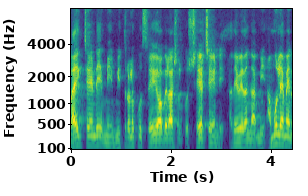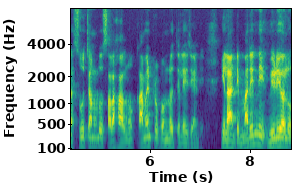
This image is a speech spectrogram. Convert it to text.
లైక్ చేయండి మీ మిత్రులకు శ్రేయోభిలాషులకు షేర్ చేయండి. అదేవిధంగా మీ అమూల్యమైన సూచనలు సలహాలను కామెంట్ రూపంలో తెలియజేయండి. ఇలాంటి మరిన్ని వీడియోలు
